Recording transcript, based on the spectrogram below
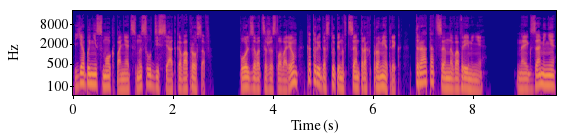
я бы не смог понять смысл десятка вопросов. Пользоваться же словарем, который доступен в центрах Прометрик, трата ценного времени. На экзамене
